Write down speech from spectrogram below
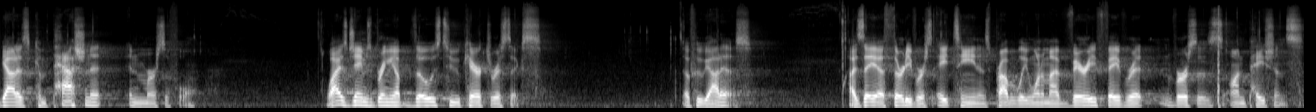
God is compassionate and merciful. Why is James bringing up those two characteristics of who God is? Isaiah 30, verse 18, is probably one of my very favorite verses on patience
